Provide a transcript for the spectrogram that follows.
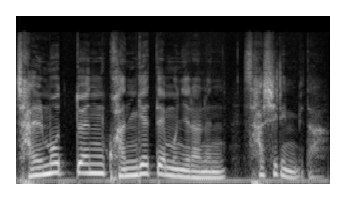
잘못된 관계 때문이라는 사실입니다.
